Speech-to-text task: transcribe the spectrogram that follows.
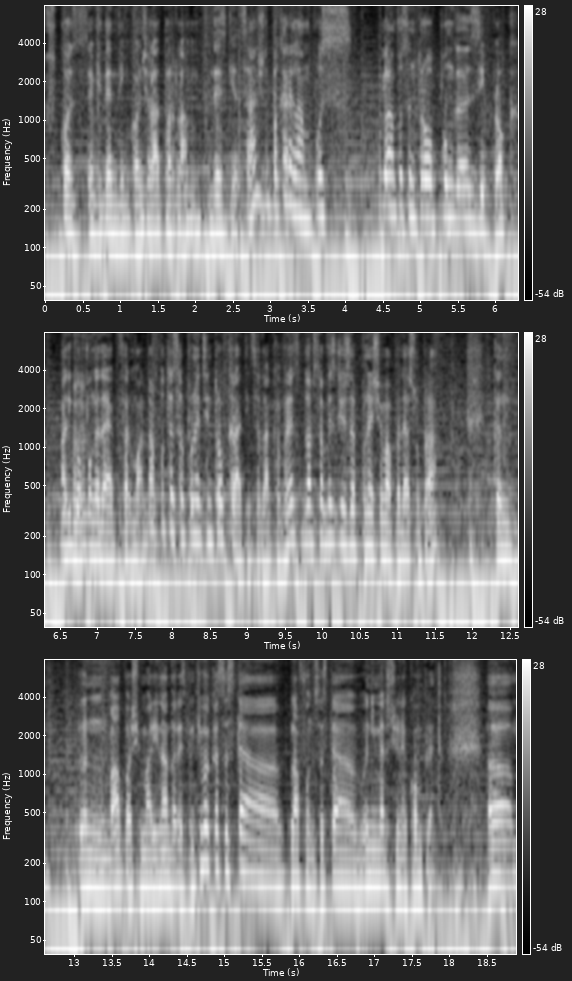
scos, evident, din congelator, l-am dezghețat și după care l-am pus eu l-am pus într-o pungă Ziploc, adică uh-huh. o pungă de aia cu fermoar. Dar puteți să puneți într-o cratiță dacă vreți, doar să aveți grijă să puneți ceva pe deasupra când în apă și marinada respectivă ca să stea la fund, să stea în imersiune complet. Uh,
